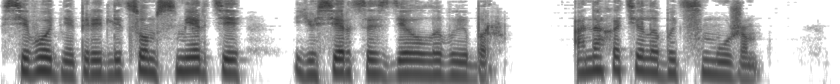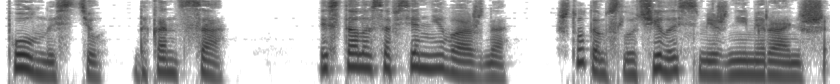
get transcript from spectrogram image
Сегодня перед лицом смерти ее сердце сделало выбор. Она хотела быть с мужем, полностью, до конца. И стало совсем неважно, что там случилось между ними раньше.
